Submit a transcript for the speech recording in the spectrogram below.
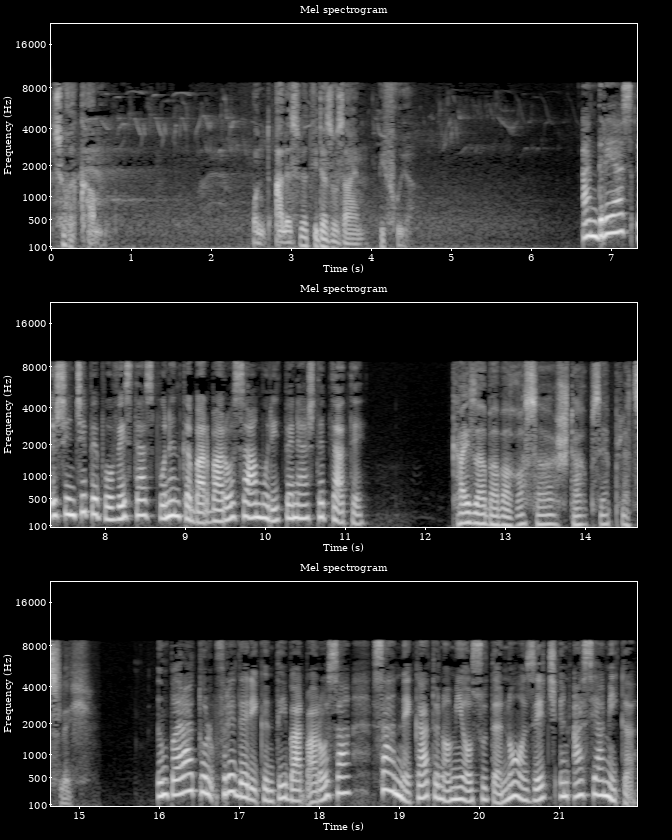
zurückkommen. Und alles wird wieder so sein wie früher. Andreas își începe povestea spunând că Barbarossa a murit pe neașteptate. Kaiser Barbarossa starb sehr plötzlich. Împăratul Frederic I Barbarossa s-a înnecat în 1190 în Asia Mică,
